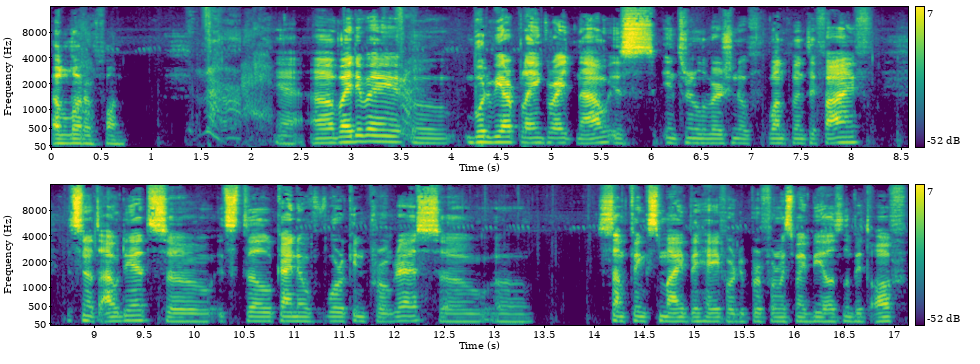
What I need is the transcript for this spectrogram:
A lot of fun. Yeah. Uh, by the way, uh, what we are playing right now is internal version of 125. It's not out yet, so it's still kind of work in progress. So uh, some things might behave or the performance might be a little bit off.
